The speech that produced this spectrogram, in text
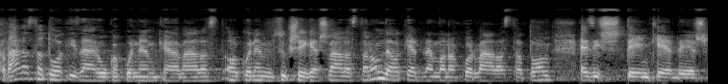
Ha választható a kizárók, akkor nem kell választ, akkor nem szükséges választanom, de ha kedvem van, akkor választhatom. Ez is ténykérdés.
